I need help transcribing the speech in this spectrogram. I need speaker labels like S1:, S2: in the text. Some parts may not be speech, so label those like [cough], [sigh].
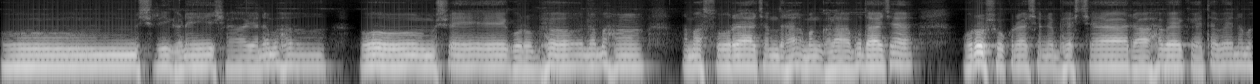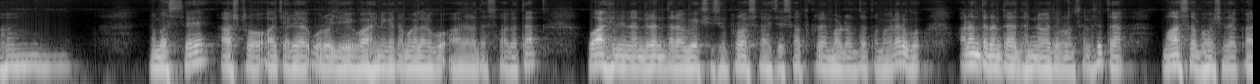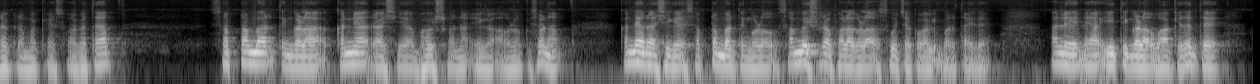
S1: ಓಂ ಶ್ರೀ ಗಣೇಶಾಯ ನಮಃ ಓಂ ಶ್ರೀ ಗುರುಭ್ಯೋ ನಮಃ ನಮಃ ಸೂರ್ಯ ಚಂದ್ರ ಮಂಗಳ ಬುಧ ಚ ಗುರು ಶುಕ್ರ ಶನಿಭ್ಯಶ್ಚ ರಾಹವೇ ಕೇತವೇ ನಮಃ ನಮಸ್ತೆ ಆಸ್ಟ್ರೋ ಆಚಾರ್ಯ ಗುರೂಜಿ ವಾಹಿನಿಗೆ ತಮಗೆಲ್ಲರಿಗೂ ಆಧಾರದ ಸ್ವಾಗತ ವಾಹಿನಿನ ನಿರಂತರ ವೀಕ್ಷಿಸಿ ಪ್ರೋತ್ಸಾಹಿಸಿ ಸಬ್ಸ್ಕ್ರೈಬ್ ಮಾಡುವಂಥ ತಮಗೆಲ್ಲರಿಗೂ ಅನಂತನಂತ ಧನ್ಯವಾದಗಳನ್ನು ಸಲ್ಲಿಸುತ್ತಾ ಮಾಸ ಭವಿಷ್ಯದ ಕಾರ್ಯಕ್ರಮಕ್ಕೆ ಸ್ವಾಗತ ಸೆಪ್ಟೆಂಬರ್ ತಿಂಗಳ ಕನ್ಯಾ ರಾಶಿಯ ಭವಿಷ್ಯವನ್ನು ಈಗ ಅವಲೋಕಿಸೋಣ. ಕನ್ಯಾ ರಾಶಿಗೆ ಸೆಪ್ಟೆಂಬರ್ ತಿಂಗಳು ಸಮ್ಮಿಶ್ರ ಫಲಗಳ ಸೂಚಕವಾಗಿ ಬರ್ತಾ ಇದೆ. ಅಲ್ಲಿ ಈ ತಿಂಗಳ ವಾಕ್ಯದಂತೆ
